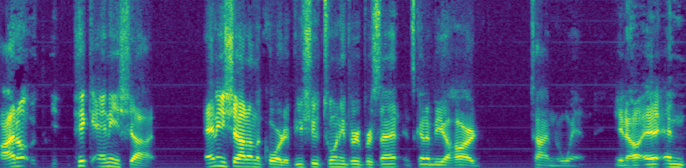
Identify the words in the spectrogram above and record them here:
I don't pick any shot, any shot on the court. If you shoot 23%, it's going to be a hard time to win, you know? And, and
